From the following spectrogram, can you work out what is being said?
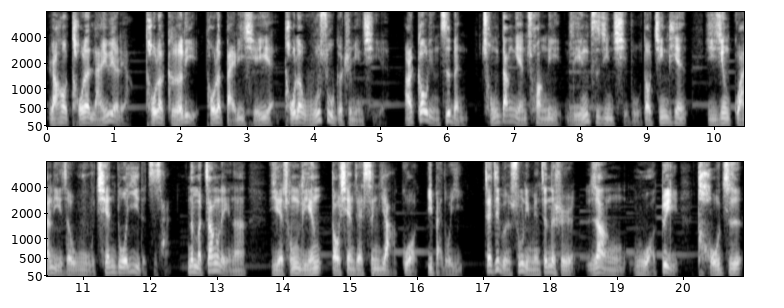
然后投了蓝月亮，投了格力，投了百利鞋业，投了无数个知名企业。而高瓴资本从当年创立零资金起步，到今天已经管理着五千多亿的资产。那么张磊呢，也从零到现在身价过一百多亿。在这本书里面，真的是让我对投资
